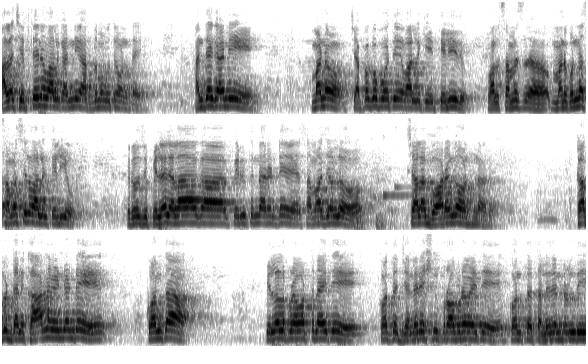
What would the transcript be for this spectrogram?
అలా చెప్తేనే వాళ్ళకి అన్నీ అర్థమవుతూ ఉంటాయి. అంతేగాని మనం చెప్పకపోతే వాళ్ళకి తెలియదు వాళ్ళ సమస్య మనకున్న సమస్యలు వాళ్ళకి తెలియవు. ఈరోజు పిల్లలు ఎలాగా పెరుగుతున్నారంటే సమాజంలో చాలా ఘోరంగా ఉంటున్నారు. కాబట్టి దానికి కారణం ఏంటంటే కొంత పిల్లల ప్రవర్తన అయితే కొంత జనరేషన్ ప్రాబ్లం అయితే కొంత తల్లిదండ్రులది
